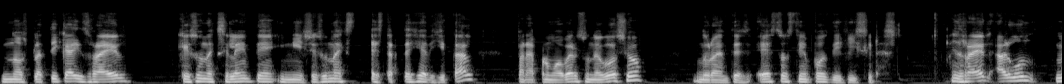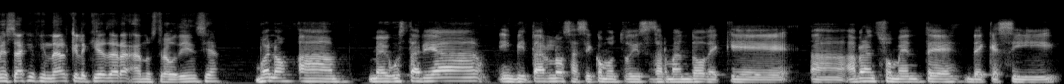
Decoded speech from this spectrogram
nos platica Israel que es un excelente inicio, es una estrategia digital para promover su negocio durante estos tiempos difíciles. Israel, ¿algún mensaje final que le quieras dar a, nuestra audiencia? Bueno, ah, me gustaría invitarlos, así como tú dices, Armando, de que ah, abran su mente, de que si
